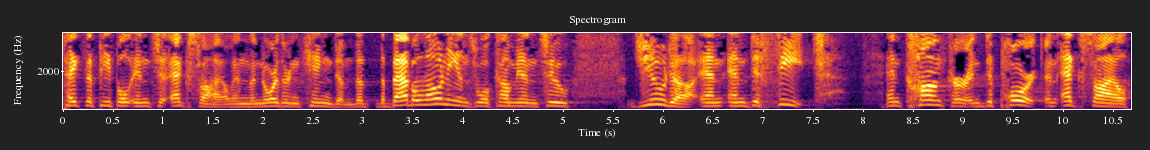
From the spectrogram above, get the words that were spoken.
take the people into exile in the northern kingdom. The, the Babylonians will come into Judah and, and defeat and conquer and deport and exile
